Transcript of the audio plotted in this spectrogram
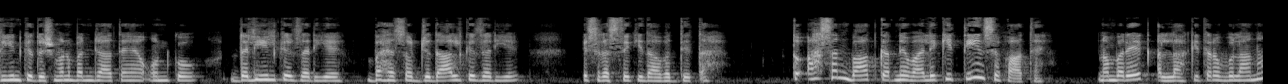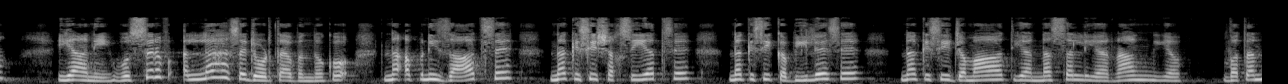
دین کے دشمن بن جاتے ہیں، ان کو دلیل کے ذریعے، بحث اور جدال کے ذریعے اس رستے کی دعوت دیتا ہے۔ تو احسن بات کرنے والے کی تین صفات ہیں۔ نمبر ایک، اللہ کی طرف بلانا۔ یعنی وہ صرف اللہ سے جوڑتا ہے بندوں کو، نہ اپنی ذات سے، نہ کسی شخصیت سے، نہ کسی قبیلے سے نہ کسی جماعت یا نسل یا رنگ یا وطن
